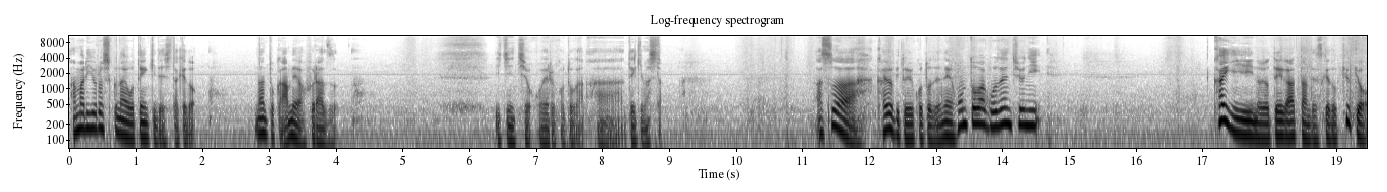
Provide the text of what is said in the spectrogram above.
ああまりよろしくないお天気でしたけどなんとか雨は降らず一日を終えることができました。明日は火曜日ということでね本当は午前中に会議の予定があったんですけど急遽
